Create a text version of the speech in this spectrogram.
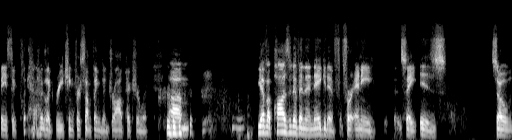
basically I was like reaching for something to draw a picture with. Um, you have a positive and a negative for any say is. So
